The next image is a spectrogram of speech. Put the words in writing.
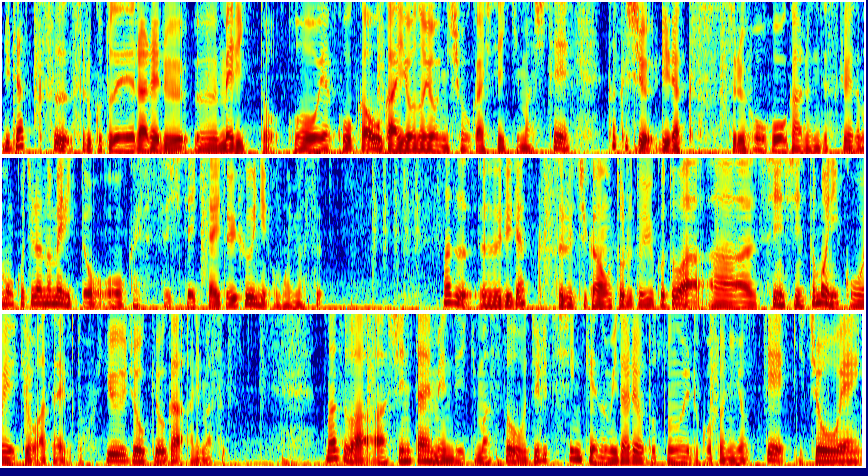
リラックスすることで得られるメリットや効果を概要のように紹介していきまして、各種リラックスする方法があるんですけれども、こちらのメリットを解説していきたいというふうに思います。まず、リラックスする時間を取るということは、心身ともに好影響を与えるという状況があります。まずは身体面でいきますと、自律神経の乱れを整えることによって、胃腸炎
